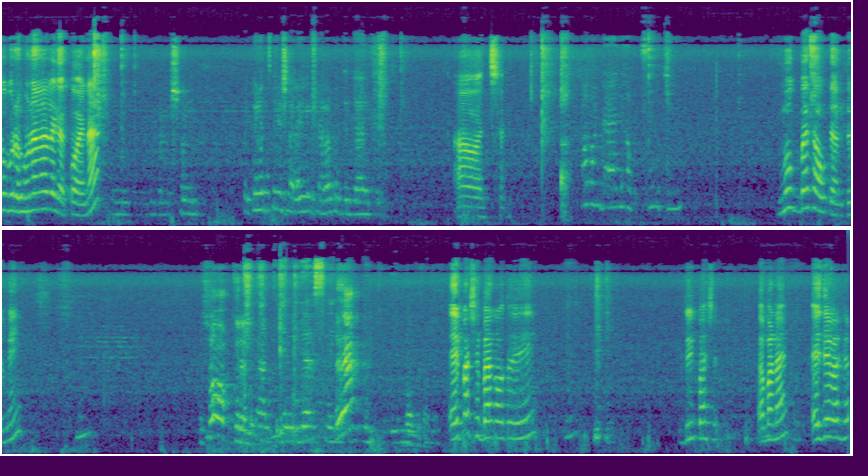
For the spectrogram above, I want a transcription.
খুব রহুনানা লেগা কয় না? আচ্ছা। মুখ দেখাও কেন তুমি? এই পাশে দেখাও তো দুই পাশে। মানে এই যে পাশে।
